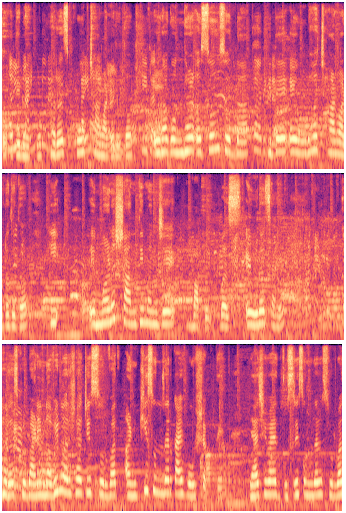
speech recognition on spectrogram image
तो इथे भेटतो. खरंच खूप छान वाटत होतं. एवढा गोंधळ असून सुद्धा तिथे एवढं छान वाटत होतं की मन शांती म्हणजे बापू. बस एवढंच आहे. खरंच खूप. आणि नवीन वर्षाची सुरुवात आणखी सुंदर काय होऊ शकते? याशिवाय दुसरी सुंदर सुरुवात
